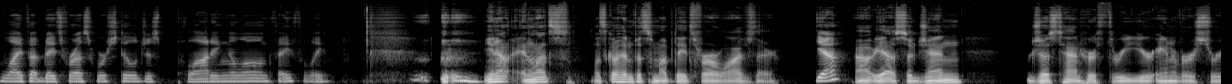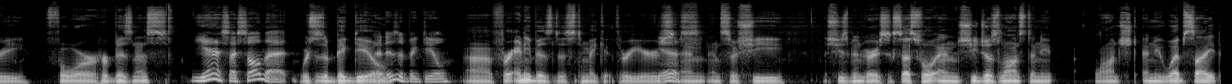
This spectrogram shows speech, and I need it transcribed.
life updates for us. We're still just plodding along faithfully. You know, and let's let's go ahead and put some updates for our wives there. Yeah, Oh yeah, so Jenn just had her three year anniversary for her business, yes, I saw that. which is a big deal That is a big deal. uh, for any business to make it three years. Yes. And and so she she's been very successful, and she just launched a new launched a new website,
